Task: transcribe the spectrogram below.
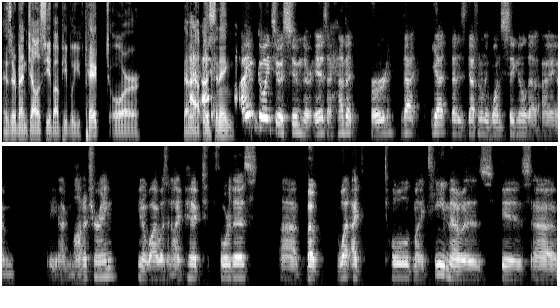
has there been jealousy about people you've picked or them not I, listening? I, I'm going to assume there is. I haven't heard that yet. That is definitely one signal that I am I'm monitoring. You know, why wasn't I picked for this? Uh, but what I told my team though is is uh,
